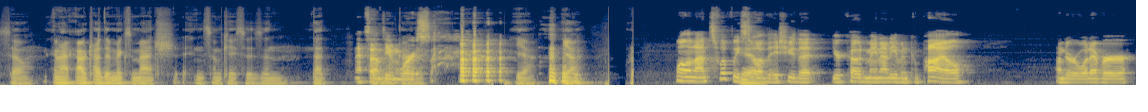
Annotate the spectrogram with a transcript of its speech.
So, and I I've tried to mix and match in some cases, and that That sounds even worse. yeah yeah well, and on Swift, we still have the issue that your code may not even compile under whatever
